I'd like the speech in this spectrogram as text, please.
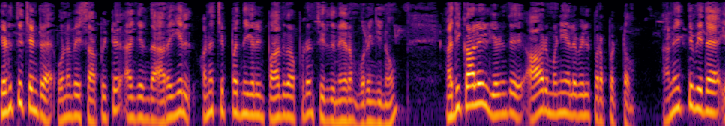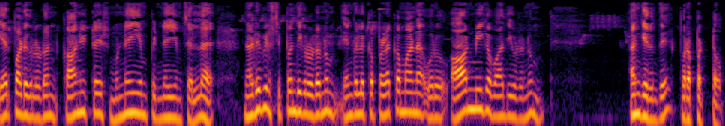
எடுத்துச் சென்ற உணவை சாப்பிட்டு அங்கிருந்த அறையில் வனச்சிப்பந்திகளின் பாதுகாப்புடன் சிறிது நேரம் உறங்கினோம். அதிகாலையில் எழுந்து ஆறு மணி அளவில் புறப்பட்டோம். அனைத்து வித ஏற்பாடுகளுடன் கானிடைஸ் முன்னேயும் பின்னேயும் செல்ல நடுவில் சிப்பந்திகளுடனும் எங்களுக்கு பழக்கமான ஒரு ஆன்மீகவாதியுடனும் அங்கிருந்து புறப்பட்டோம்.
